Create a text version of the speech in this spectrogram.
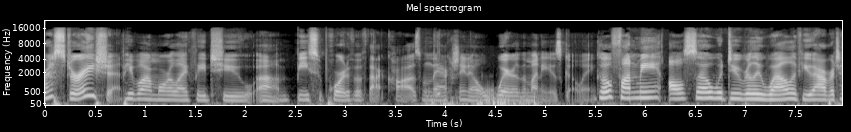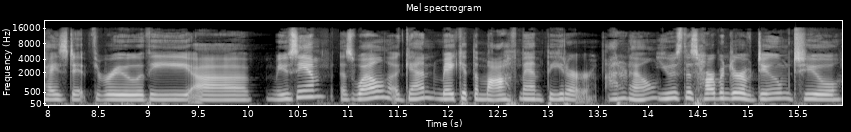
restoration. People are more likely to um, be supportive of that cause when they actually know where the money is going. GoFundMe also would do really well if you advertised it through the uh, museum as well. Again, make it the Mothman Theater. I don't know. Use this harbinger of doom to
